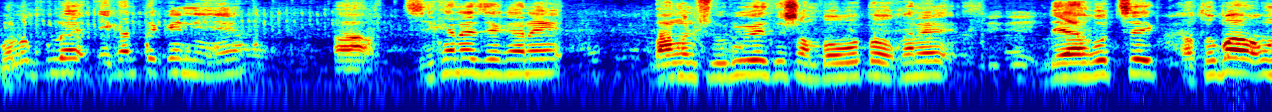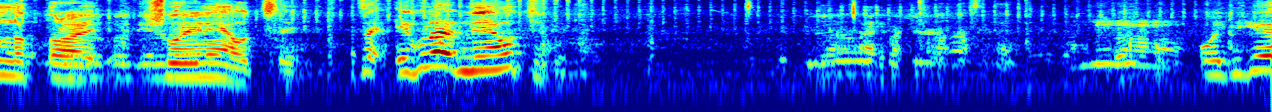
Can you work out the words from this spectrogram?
বলকগুলো এখান থেকে নিয়ে যেখানে যেখানে বাঙাল শুরু হয়েছে, সম্ভবত ওখানে দেয়া হচ্ছে অথবা উন্নত সরিয়ে নেওয়া হচ্ছে। আচ্ছা এগুলো নেওয়া হচ্ছে ওইদিকে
